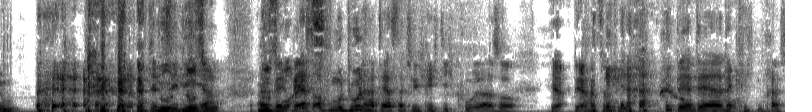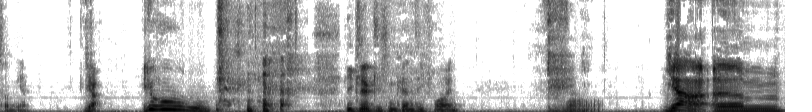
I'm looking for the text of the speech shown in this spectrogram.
Uh. Auf der Nur- CD, nur so- ja. nur Also, wer so wer es als- auf dem Modul hat, der ist natürlich richtig cool. Also Ja, der hat natürlich. der, der, der kriegt einen Preis von mir. ja. Juhu. Die Glücklichen können sich freuen. So. Ja, ähm,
